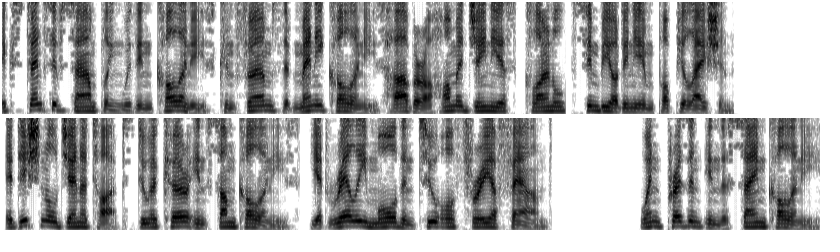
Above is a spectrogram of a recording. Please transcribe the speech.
Extensive sampling within colonies confirms that many colonies harbor a homogeneous clonal Symbiodinium population. Additional genotypes do occur in some colonies, yet rarely more than two or three are found. When present in the same colony,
